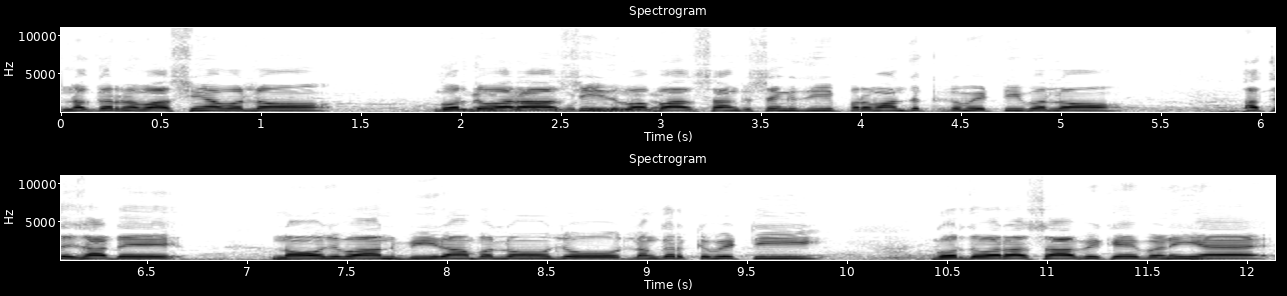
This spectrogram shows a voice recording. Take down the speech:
ਨਗਰ ਨਿਵਾਸੀਆਂ ਵੱਲੋਂ, ਗੁਰਦੁਆਰਾ ਸ਼ਹੀਦ ਬਾਬਾ ਸੰਗ ਸਿੰਘ ਦੀ ਪ੍ਰਬੰਧਕ ਕਮੇਟੀ ਵੱਲੋਂ ਅਤੇ ਸਾਡੇ ਨੌਜਵਾਨ ਵੀਰਾਂ ਵੱਲੋਂ ਜੋ ਲੰਗਰ ਕਮੇਟੀ ਗੁਰਦੁਆਰਾ ਸਾਹਿਬ ਵਿਖੇ ਬਣੀ ਹੈ,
